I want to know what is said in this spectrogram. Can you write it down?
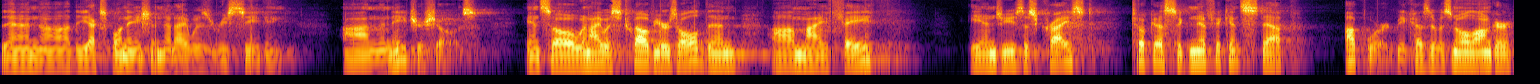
than uh, the explanation that I was receiving on the nature shows. And so when I was 12 years old, then uh, my faith in Jesus Christ took a significant step upward because it was no longer,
